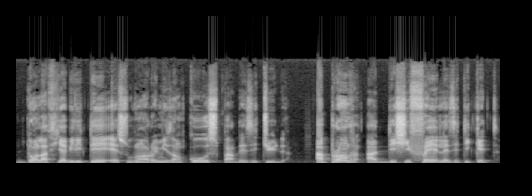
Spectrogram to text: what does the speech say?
dont la fiabilité est souvent remise en cause par des études. Apprendre à déchiffrer les étiquettes.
